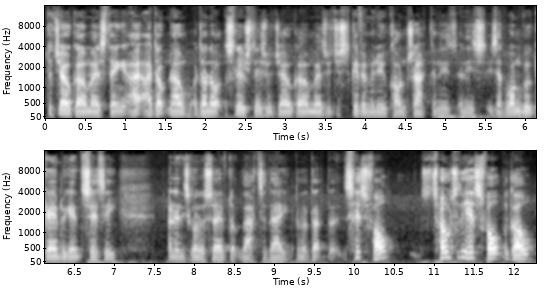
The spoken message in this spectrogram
the Joe Gomez thing, I, I don't know. I don't know what the solution is with Joe Gomez. We just give him a new contract, and he's and he's he's had one good game against City, and then he's going to served up that today, and that, that, it's his fault. It's totally his fault. The goal.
